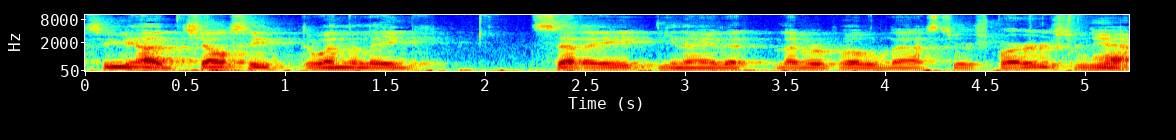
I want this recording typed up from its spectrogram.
so you had Chelsea to win the league, City, United, Liverpool, Leicester, Spurs. Yeah,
